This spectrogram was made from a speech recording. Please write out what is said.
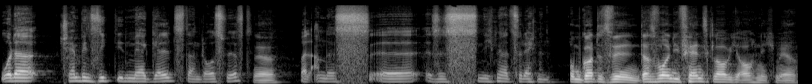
oder Champions League, die mehr Geld dann rauswirft, Ja. weil anders äh, ist es nicht mehr zu rechnen. Um Gottes Willen, das wollen die Fans, glaube ich, auch nicht mehr.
